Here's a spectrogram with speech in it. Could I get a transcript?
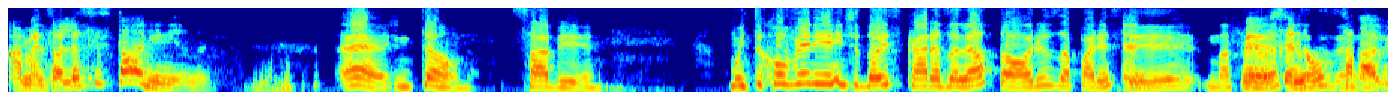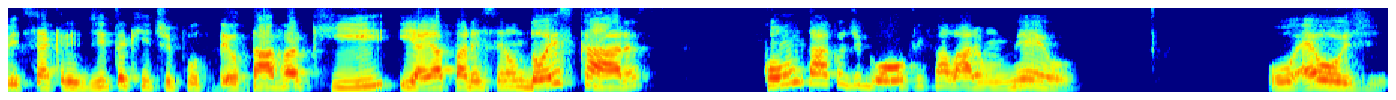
Ah, mas olha essa historinha, né? É, então, sabe? Muito conveniente dois caras aleatórios aparecer é. na festa. Meu, você não dizendo... sabe. Você acredita que, tipo, eu tava aqui e aí apareceram dois caras com um taco de golfe e falaram: Meu, é hoje.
